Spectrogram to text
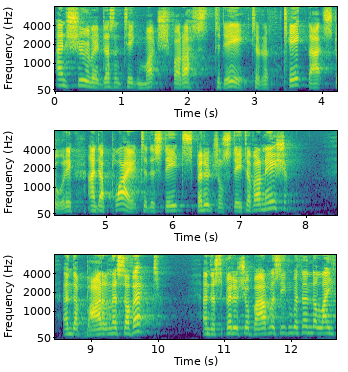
And surely it doesn't take much for us today to take that story and apply it to the state, spiritual state of our nation and the barrenness of it, and the spiritual barrenness even within the life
